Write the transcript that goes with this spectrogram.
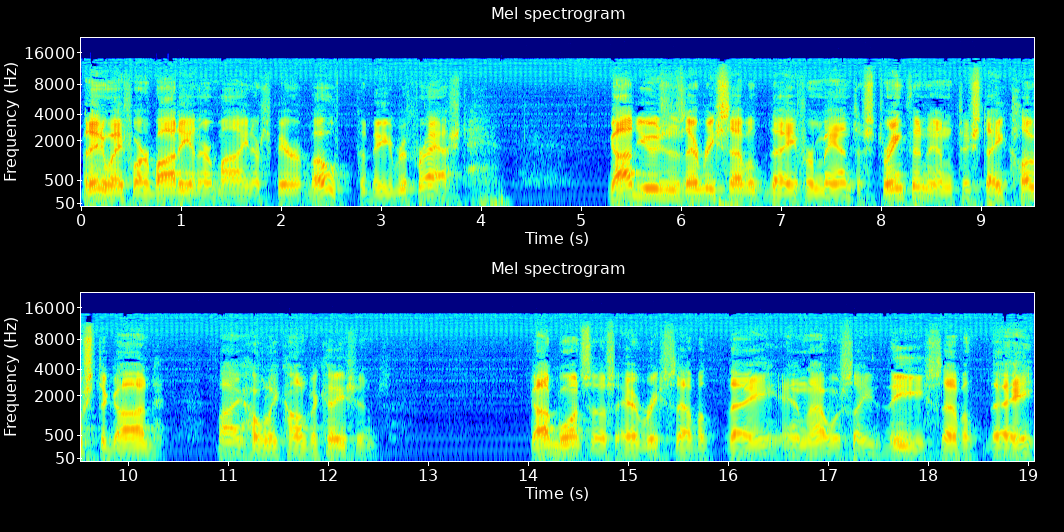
But anyway, for our body and our mind, our spirit, both to be refreshed. God uses every seventh day for man to strengthen and to stay close to God by holy convocations. God wants us every seventh day, and I will say the seventh day,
